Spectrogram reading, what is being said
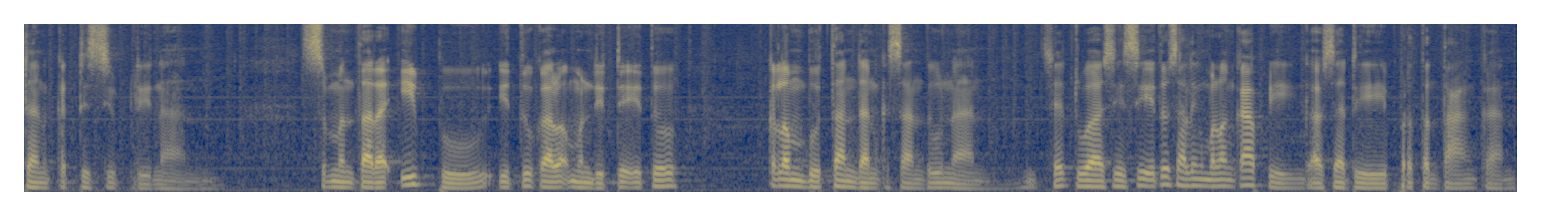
dan kedisiplinan. Sementara ibu itu kalau mendidik itu kelembutan dan kesantunan. Jadi dua sisi itu saling melengkapi, nggak usah dipertentangkan.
